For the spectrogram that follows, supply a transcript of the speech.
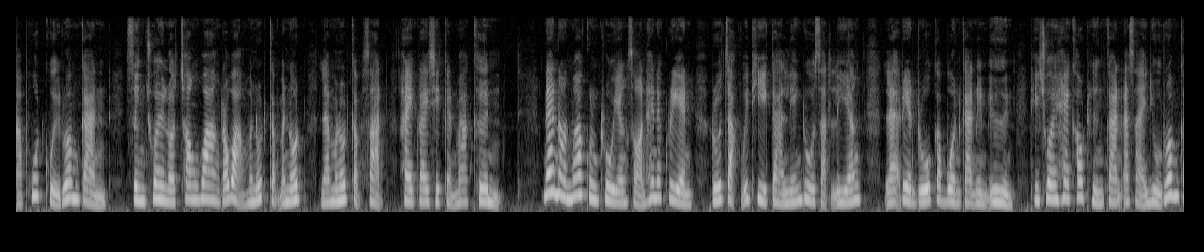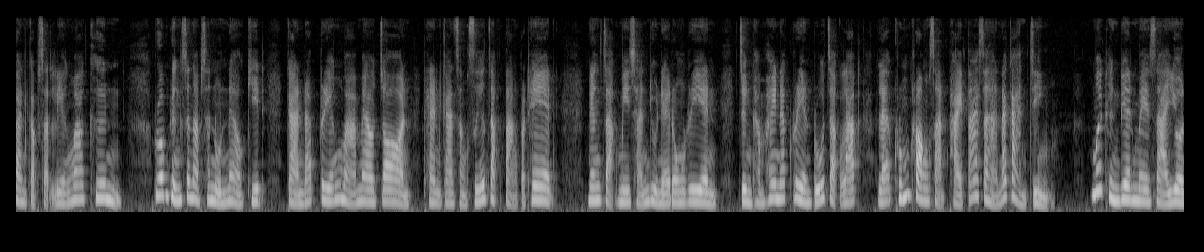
มาพูดคุยร่วมกัน ซึ่งช่วยลดช่องว่างระหว่างมนุษย์กับมนุษย์ และมนุษย์กับสัตว์ ให้ใกล้ชิดกันมากขึ้น แน่นอนว่าคุณครูยังสอนให้นักเรียน รู้จักวิธีการเลี้ยงดูสัตว์เลี้ยง และเรียนรู้กระบวนการอื่น ๆ ที่ช่วยให้เข้าถึงการอาศัยอยู่ร่วมกันกับสัตว์เลี้ยงมากขึ้น รวมถึงสนับสนุนแนวคิด การรับเลี้ยงหมาแมวจร แทนการสั่งซื้อจากต่างประเทศ เนื่องจากมีฉันอยู่ในโรงเรียน จึงทำให้นักเรียนรู้จักลักและคุ้มครองสัตว์ภายใต้สถานการณ์จริง มื่อถึงเดือนเมษายน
